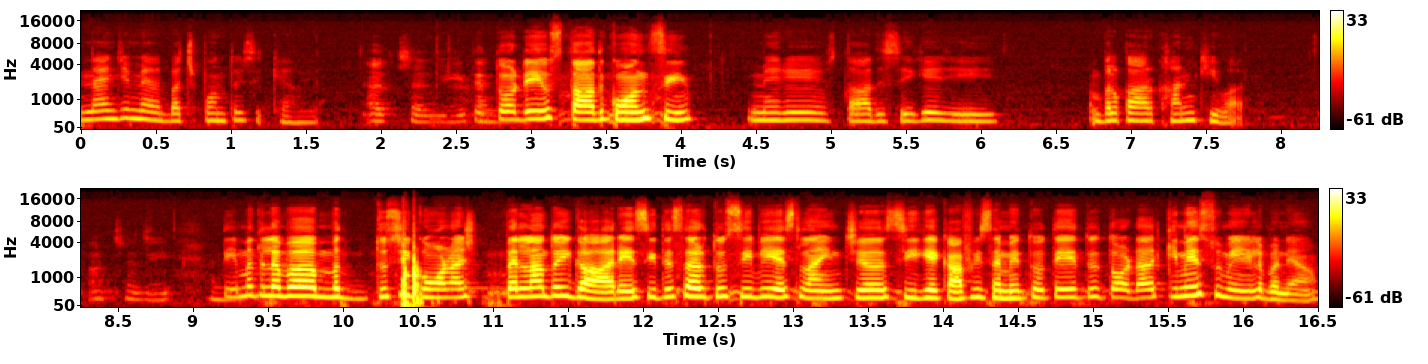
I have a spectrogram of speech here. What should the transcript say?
ਨਹੀਂ ਜੀ ਮੈਂ ਬਚਪਨ ਤੋਂ ਹੀ ਸਿੱਖਿਆ ਹੋਇਆ। ਅੱਛਾ ਜੀ। ਤੇ ਤੁਹਾਡੇ ਉਸਤਾਦ ਕੌਣ ਸੀ? ਮੇਰੇ ਉਸਤਾਦ ਸੀਗੇ ਜੀ ਬਲਕਾਰ ਖਾਨ ਖੀਵਾਰ ਅੱਛਾ ਜੀ। ਤੇ ਮਤਲਬ ਮ- ਤੁਸੀਂ ਗਾਉਣਾ ਸ਼- ਪਹਿਲਾਂ ਤੋਂ ਹੀ ਗਾ ਰਹੇ ਸੀ ਤੇ ਸਰ ਤੁਸੀਂ ਵੀ ਇਸ ਲਾਈਨ 'ਚ ਸੀਗੇ ਕਾਫੀ ਸਮੇਂ ਤੋਂ ਤੇ ਤੇ ਤੁਹਾਡਾ ਕਿਵੇਂ ਸੁਮੇਲ ਬਣਿਆ?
